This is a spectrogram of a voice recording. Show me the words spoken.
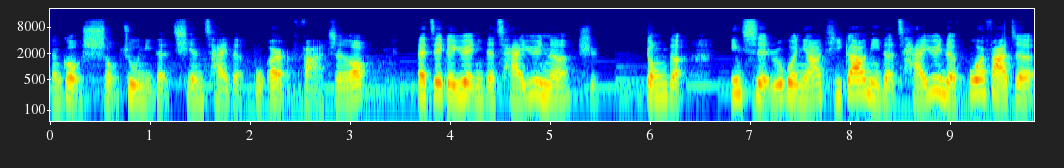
能够守住你的钱财的不二法则哦。在这个月，你的财运呢是凶的，因此如果你要提高你的财运的波尔法则，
